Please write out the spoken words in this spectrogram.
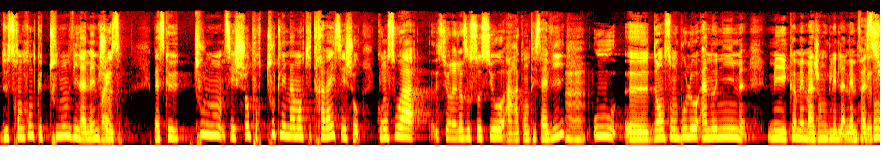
de se rendre compte que tout le monde vit la même Ouais. chose. Parce que tout le monde, c'est chaud pour toutes les mamans qui travaillent, c'est chaud. Qu'on soit sur les réseaux sociaux à raconter sa vie Mhm. ou euh, dans son boulot anonyme, mais quand même à jongler de la même façon.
